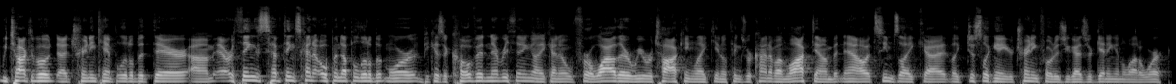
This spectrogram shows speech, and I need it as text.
we talked about uh, training camp a little bit there. Um, are things have things kind of opened up a little bit more because of COVID and everything? Like I know for a while there we were talking like you know things were kind of on lockdown, but now it seems like uh, like just looking at your training photos, you guys are getting in a lot of work.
